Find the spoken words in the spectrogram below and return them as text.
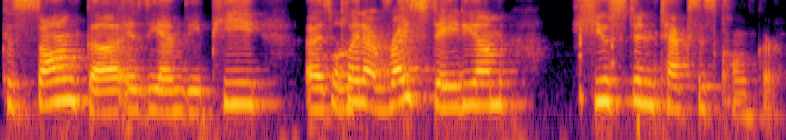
Kasonka is the MVP. Uh, it's played at Rice Stadium, Houston, Texas. Conquer.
